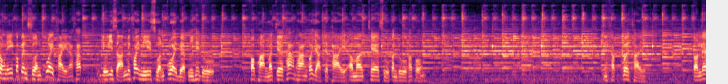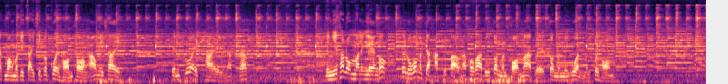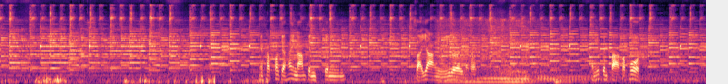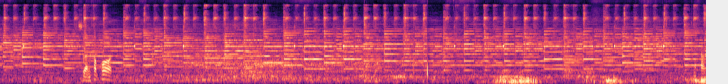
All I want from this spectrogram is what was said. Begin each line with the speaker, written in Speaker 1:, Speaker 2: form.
Speaker 1: ตรงนี้ก็เป็นสวนกล้วยไข่นะครับ อยู่อีสานไม่ค่อยมีสวนกล้วยแบบนี้ให้ดู พอผ่านมาเจอข้างทางก็อยากจะถ่ายเอามาแชร์สู่กันดูครับผม นี่ครับกล้วยไข่ ตอนแรกมองมาไกลๆคิดว่ากล้วยหอมทองเอ้าไม่ใช่ เป็นกล้วยไข่นะครับ อย่างนี้ถ้าลมมาแรงๆก็ไม่รู้ว่ามันจะหักหรือเปล่านะ เพราะว่าดูต้นมันผอมมากเลย ต้นมันไม่อ้วนมือนกล้วยหอม นะครับเขาจะให้น้ำเป็นเป็นสายยางอย่างนี้เลยนะครับ อันนี้เป็นป่าข้าวโพดสวนข้าวโพดครับ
